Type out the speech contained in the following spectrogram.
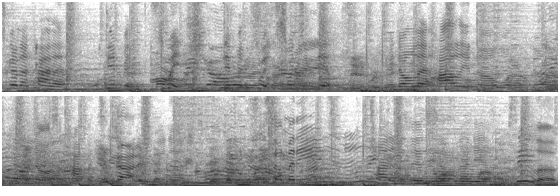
Just gonna kind of dip and switch, dip and switch, switch and dip, and don't let Holly know what I'm doing. You know, it's a competition. You got it. See some of these? Trying to use this as an idea. See, look,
